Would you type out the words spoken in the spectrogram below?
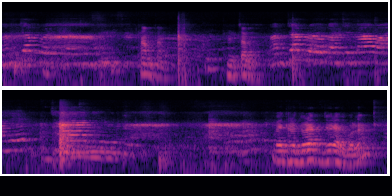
आमच्या प्रयोगाचे थांब थांब. हं, चला. बाई थोडं जोरात जोरात बोला हा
